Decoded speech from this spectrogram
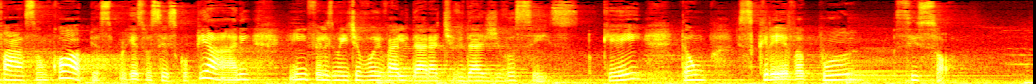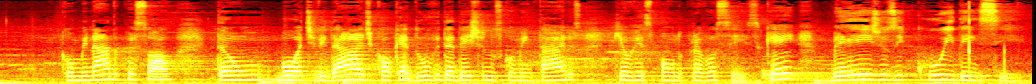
façam cópias, porque se vocês copiarem, infelizmente eu vou invalidar a atividade de vocês ok? Então, escreva por si só. Combinado, pessoal? Então, boa atividade. Qualquer dúvida, deixe nos comentários que eu respondo para vocês, ok? Beijos e cuidem-se.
